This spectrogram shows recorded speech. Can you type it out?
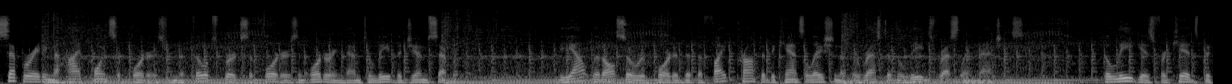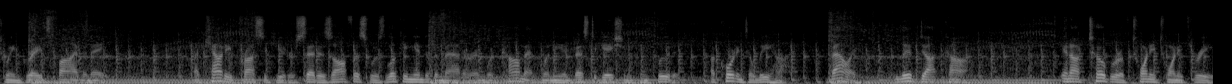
separating the High Point supporters from the Phillipsburg supporters and ordering them to leave the gym separately. The outlet also reported that the fight prompted the cancellation of the rest of the league's wrestling matches. The league is for kids between grades 5 and 8. A county prosecutor said his office was looking into the matter and would comment when the investigation concluded, according to Lehigh Valley Live.com. In October of 2023,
